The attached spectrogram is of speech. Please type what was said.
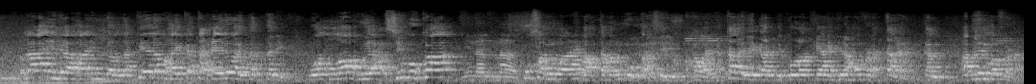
إلا الله. لا إله إلا الله. هاي كتحيلوا يتتري والله يعصمك من الناس. كفر واري بعد من كوكا سيو حواي كلا يقعد بكورات كي هجرا مفرد كلا. كلا قبل مفرد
